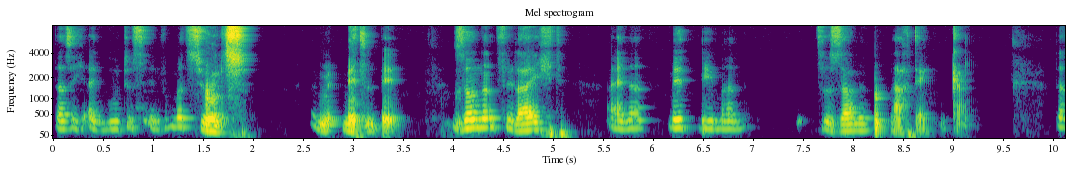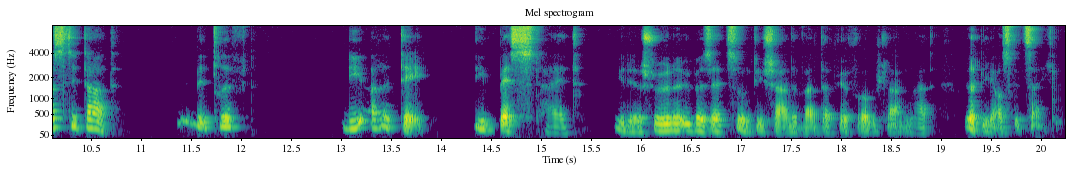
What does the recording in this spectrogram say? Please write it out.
dass ich ein gutes Informationsmittel bin, sondern vielleicht einer, mit dem man zusammen nachdenken kann. Das Zitat betrifft die Arete, die Bestheit, wie der schöne Übersetzung, die Schadewand dafür vorgeschlagen hat, wirklich ausgezeichnet.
